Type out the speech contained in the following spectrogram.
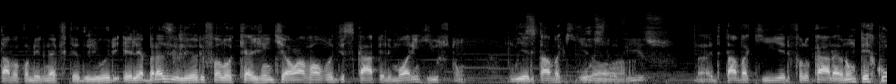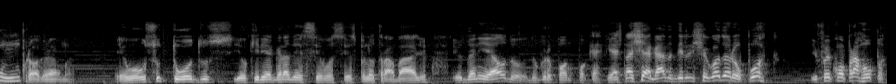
tava comigo na FT do Yuri. Ele é brasileiro e falou que a gente é uma válvula de escape, ele mora em Houston. Putz, e ele tava aqui no. Isso. Ele tava aqui e ele falou, cara, eu não perco um programa. Eu ouço todos e eu queria agradecer vocês pelo trabalho. E o Daniel, do, do Grupão do PokerCast, na chegada dele, ele chegou do aeroporto e foi comprar roupa.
